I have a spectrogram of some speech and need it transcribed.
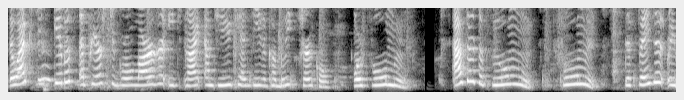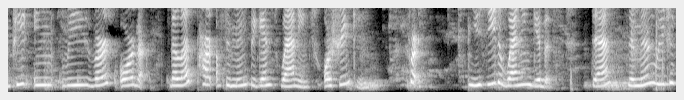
The waxing gibbous appears to grow larger each night until you can see the complete circle or full moon. After the full moon, full moon, the phases repeat in reverse order. The left part of the moon begins waning or shrinking. First, you see the waning gibbous. Then the moon reaches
